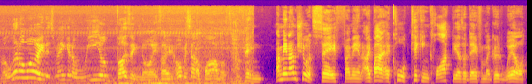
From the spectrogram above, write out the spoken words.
I'm a little worried it's making a weird buzzing noise. I hope it's not a bomb or something. I mean, I'm sure it's safe. I mean, I bought a cool ticking clock the other day from a Goodwill.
